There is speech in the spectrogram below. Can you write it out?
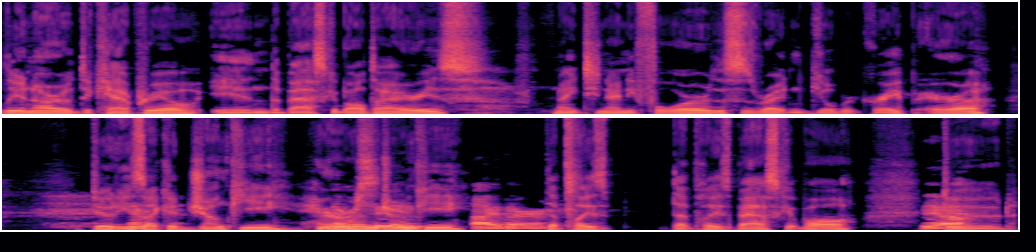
leonardo dicaprio in the basketball diaries 1994 this is right in gilbert grape era dude he's Never- like a junkie heroin junkie Either. that plays that plays basketball yeah. dude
